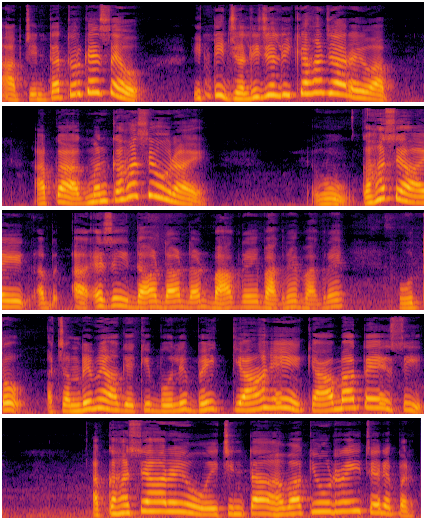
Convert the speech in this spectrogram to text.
आप चिंता तुर कैसे हो? इतनी जल्दी जल्दी कहाँ जा रहे हो आप? आपका आगमन कहाँ से हो रहा है? वो कहाँ से आए? अब ऐसे ही दाड़ दाड़ दाड़, भाग रहे भाग रहे भाग रहे। वो तो अचंभे में आ गए कि बोले, भाई, क्या है? क्या बात है ऐसी? अब कहाँ से आ रहे हो? ये चिंता, हवा क्यों उड़ रही चेहरे पर?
